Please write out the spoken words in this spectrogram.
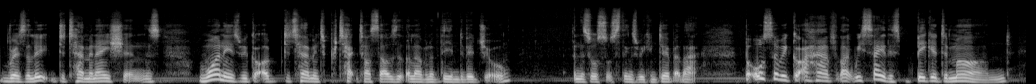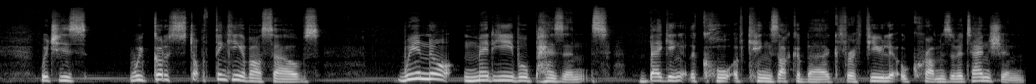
resolute determinations. One is we've got to determine to protect ourselves at the level of the individual and there's all sorts of things we can do about that. But also, we've got to have, like we say, this bigger demand, which is we've got to stop thinking of ourselves. We're not medieval peasants begging at the court of King Zuckerberg for a few little crumbs of attention.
